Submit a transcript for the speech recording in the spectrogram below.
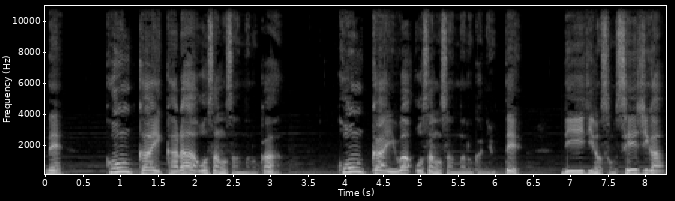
で、今回から長野さんなのか、今回は長野さんなのかによって、DDT のその政治が、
